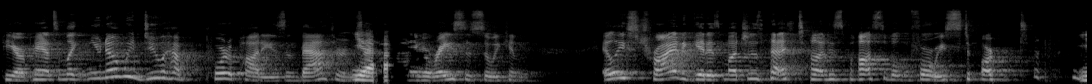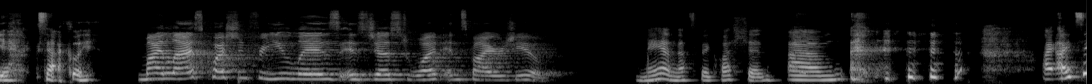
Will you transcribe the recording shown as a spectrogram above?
pee our pants?" I'm like, you know, we do have porta potties and bathrooms Yeah. at the beginning of races, so we can at least try to get as much of that done as possible before we start. Yeah, exactly. My last question for you, Liz, is just what inspires you? Man, that's a big question. Um, I, I'd say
